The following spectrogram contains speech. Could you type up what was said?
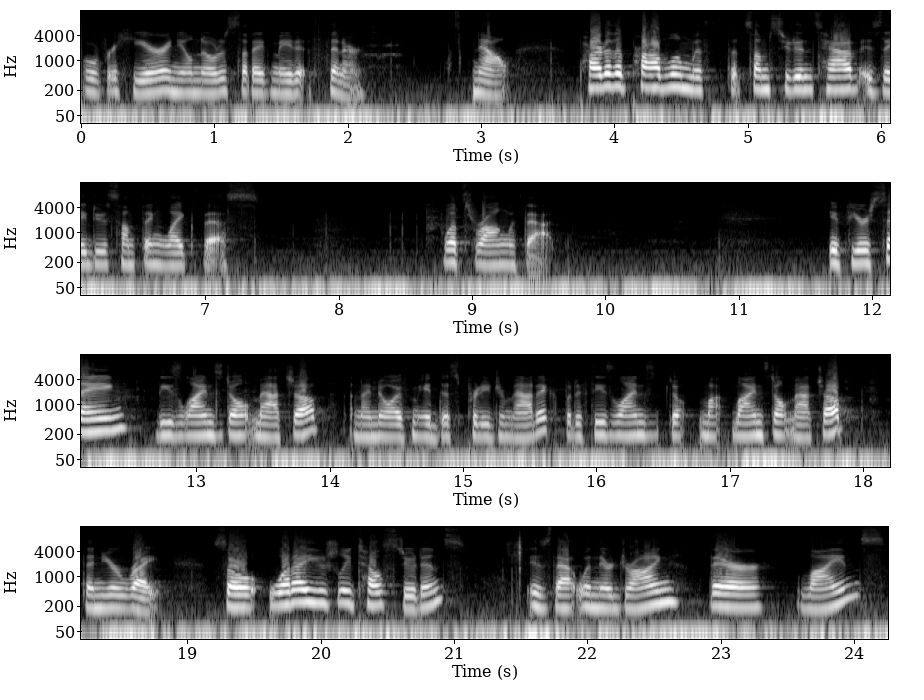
over here, and you'll notice that I've made it thinner. Now, part of the problem with that some students have is they do something like this. What's wrong with that? If you're saying these lines don't match up, and I know I've made this pretty dramatic, but if these lines don't, lines don't match up, then you're right. So what I usually tell students is that when they're drawing their lines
